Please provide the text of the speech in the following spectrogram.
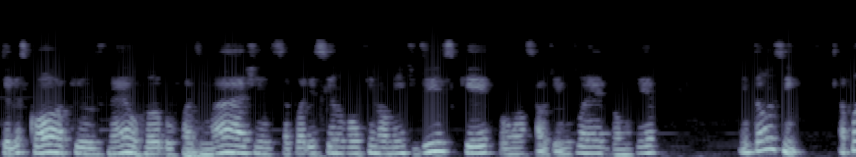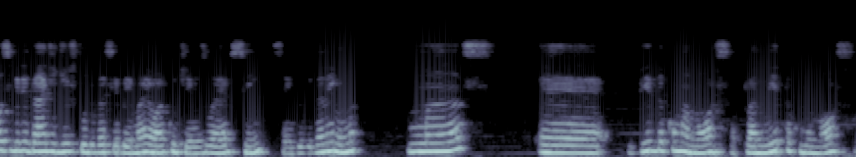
telescópios, né? o Hubble faz imagens, agora esse ano vão finalmente diz que vão lançar o James Webb, vamos ver. Então, assim, a possibilidade de estudo vai ser bem maior com o James Webb, sim, sem dúvida nenhuma, mas é, vida como a nossa, planeta como o nosso,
